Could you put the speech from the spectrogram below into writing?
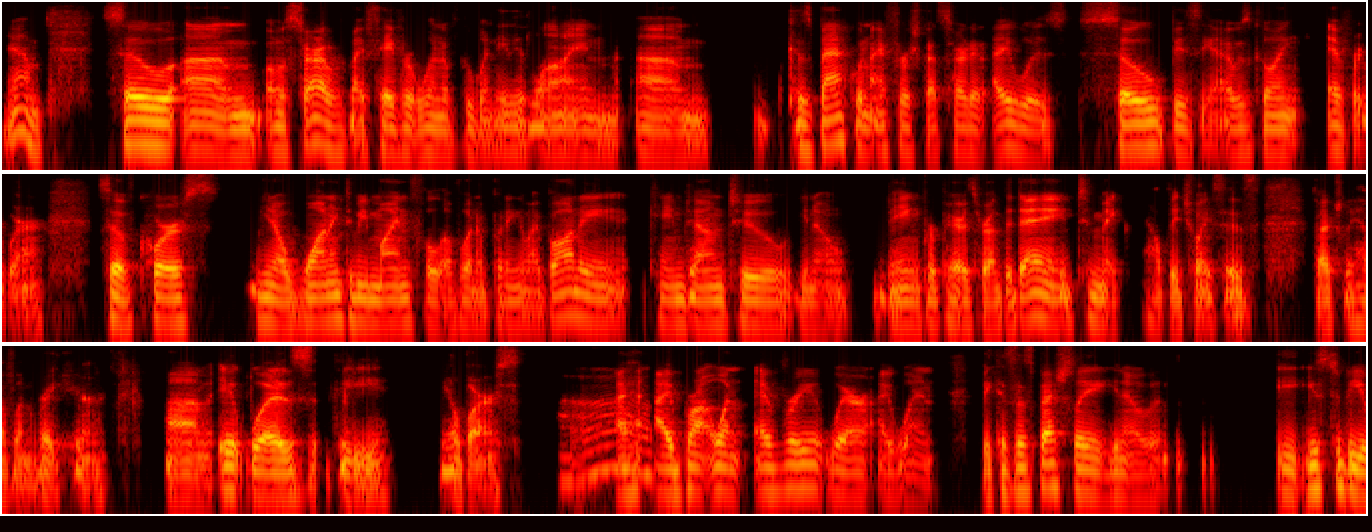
Yeah. So um, I'm gonna start off with my favorite one of the 180 line. Um, because back when I first got started, I was so busy. I was going everywhere. So of course, you know, wanting to be mindful of what I'm putting in my body came down to, you know, being prepared throughout the day to make healthy choices. So I actually have one right here. Um, it was the meal bars. Oh. I, I brought one everywhere I went because especially, you know, it used to be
